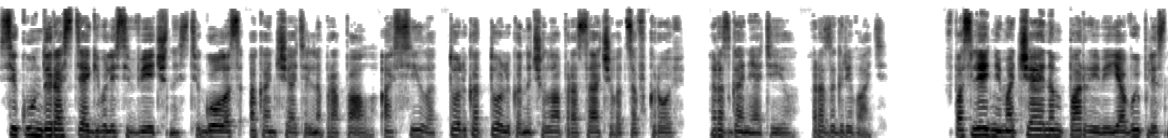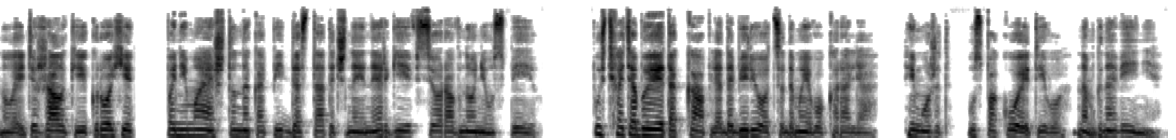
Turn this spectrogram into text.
Секунды растягивались в вечность, голос окончательно пропал, а сила только-только начала просачиваться в кровь, разгонять ее, разогревать. В последнем отчаянном порыве я выплеснула эти жалкие крохи, понимая, что накопить достаточно энергии все равно не успею. Пусть хотя бы эта капля доберется до моего короля и, может, успокоит его на мгновение.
